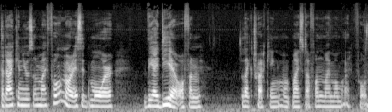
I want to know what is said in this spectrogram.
that I can use on my phone, or is it more the idea of an like tracking m- my stuff on my mobile phone?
